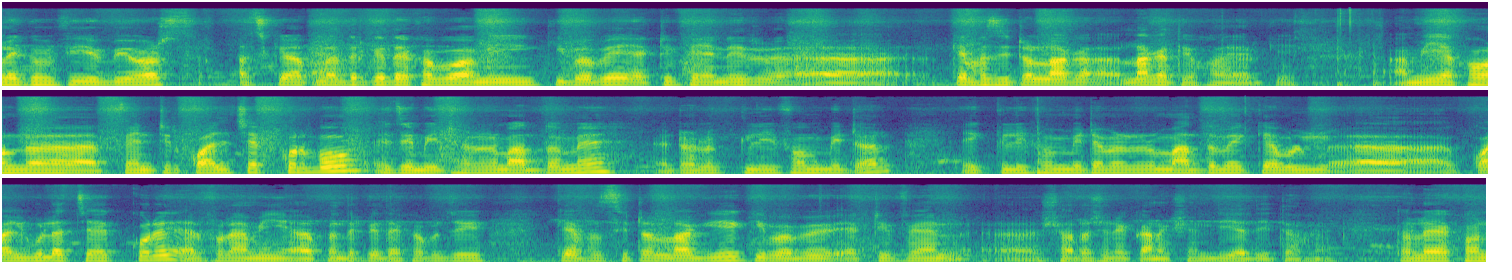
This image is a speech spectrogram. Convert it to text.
আলাইকুম প্রিয় ভিউয়ার্স। আজকে আপনাদেরকে দেখাবো আমি কীভাবে একটি ফ্যানের ক্যাপাসিটার লাগা, লাগাতে হয় আর কি। আমি এখন ফ্যানটির কয়েল চেক করব। এই যে মিটারের মাধ্যমে, এটা হলো ক্লিফম মিটার। এই ক্লিফম মিটারের মাধ্যমে কেবল কয়েলগুলো চেক করে, এরপরে আমি আপনাদেরকে দেখাবো যে ক্যাপাসিটার লাগিয়ে কীভাবে একটি ফ্যান সরাসরি কানেকশন দিয়ে দিতে হয়। তাহলে এখন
